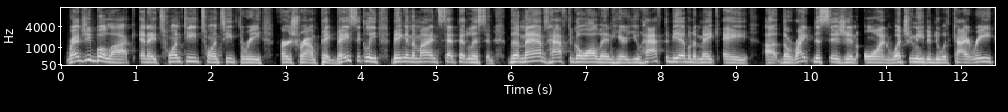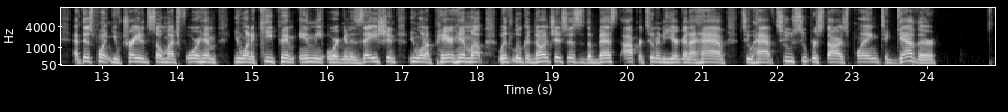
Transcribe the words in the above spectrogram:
Reggie Bullock and a 2023 first round pick. Basically, being in the mindset that listen, the Mavs have to go all in here. You have to be able to make a uh, the right decision on what you need to do with Kyrie. At this point, you've traded so much for him. You want to keep him in the organization. You want to pair him up with Luka Doncic. This is the best opportunity you're going to have to have two superstars playing together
